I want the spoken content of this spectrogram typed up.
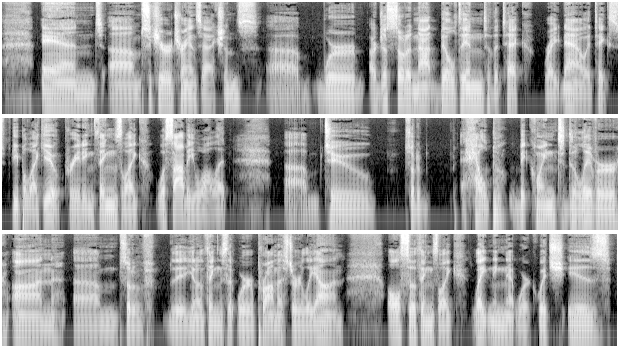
and um, secure transactions, uh, were are just sort of not built into the tech right now. It takes people like you creating things like Wasabi Wallet um, to sort of help Bitcoin to deliver on um, sort of the you know things that were promised early on. Also, things like Lightning Network, which is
